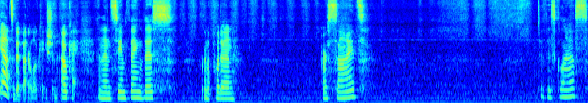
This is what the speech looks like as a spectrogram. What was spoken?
yeah, it's a bit better location. Okay, and then same thing, this, we're gonna put in our sides to this glass.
